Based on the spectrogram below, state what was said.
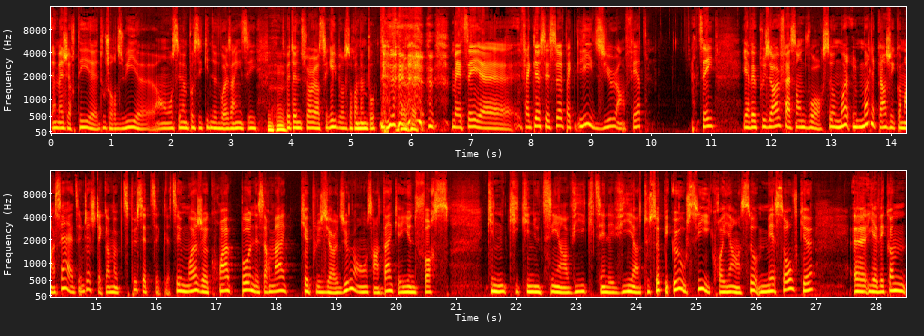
la majorité euh, d'aujourd'hui, euh, on sait même pas c'est qui notre voisin. tu sais. Tu peux être une tueur en série, puis on ne saura même pas. mais tu sais, euh, fait que là, c'est ça. Fait que les dieux, en fait, tu sais, il y avait plusieurs façons de voir ça. Moi, moi quand j'ai commencé à dire, j'étais comme un petit peu sceptique. là. Moi, je crois pas nécessairement qu'il y a plusieurs dieux. On s'entend qu'il y a une force qui, qui, qui nous tient en vie, qui tient la vie, en tout ça. Puis eux aussi, ils croyaient en ça. Mais sauf que euh, il y avait comme,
